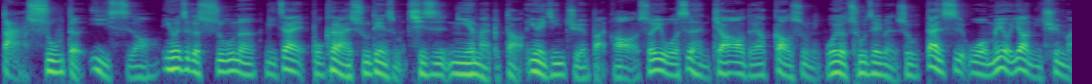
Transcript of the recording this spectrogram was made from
打书的意思哦，因为这个书呢，你在博客来书店什么，其实你也买不到，因为已经绝版哦，所以我是很骄傲的要告诉你，我有出这本书，但是。我没有要你去买，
